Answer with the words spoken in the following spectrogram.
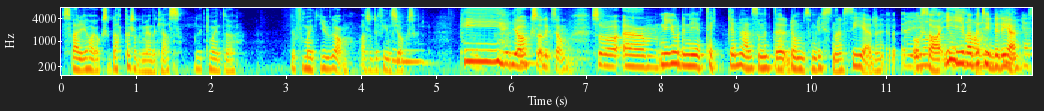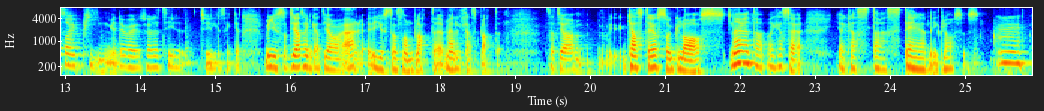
Sverige har ju också blattar som är medelklass. Det kan man inte, det får man inte ljuga om. Alltså det finns ju också. Mm hi, jag också liksom. Så, um, nu gjorde ni ett tecken här som inte de som lyssnar ser och jag, sa i, vad betyder det? Jag sa ju ping, det var ju ett väldigt tydligt, tydligt tecken. Men just att jag tänker att jag är just en sån blatte, medelklassblatte. Så att jag kastar ju också glas, nej vänta, vad kastar jag? Jag kastar sten i glashus. Mm.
